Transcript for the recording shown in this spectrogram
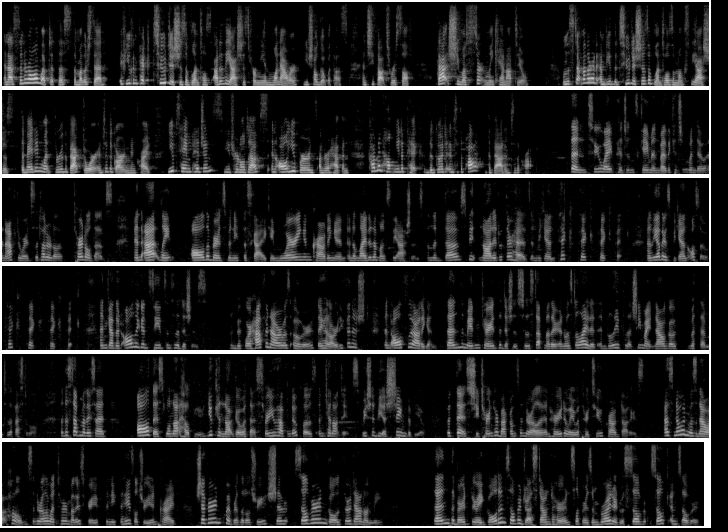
And as Cinderella wept at this, the mother said, If you can pick two dishes of lentils out of the ashes for me in one hour, you shall go with us. And she thought to herself, That she most certainly cannot do. When the stepmother had emptied the two dishes of lentils amongst the ashes, the maiden went through the back door into the garden and cried, You tame pigeons, you turtle doves, and all you birds under heaven, come and help me to pick the good into the pot, the bad into the crop. Then two white pigeons came in by the kitchen window, and afterwards the turtle, turtle doves, and at length all the birds beneath the sky came whirring and crowding in and alighted amongst the ashes, and the doves be- nodded with their heads and began pick, pick, pick, pick and the others began also pick, pick, pick, pick, and gathered all the good seeds into the dishes. And before half an hour was over, they had already finished, and all flew out again. Then the maiden carried the dishes to the stepmother and was delighted, and believed that she might now go with them to the festival. But the stepmother said, All this will not help you. You cannot go with us, for you have no clothes and cannot dance. We should be ashamed of you. With this, she turned her back on Cinderella and hurried away with her two proud daughters. As no one was now at home, Cinderella went to her mother's grave beneath the hazel tree and cried, Shiver and quiver, little tree, shiver, silver and gold throw down on me. Then the bird threw a gold and silver dress down to her and slippers embroidered with silver, silk and silver.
